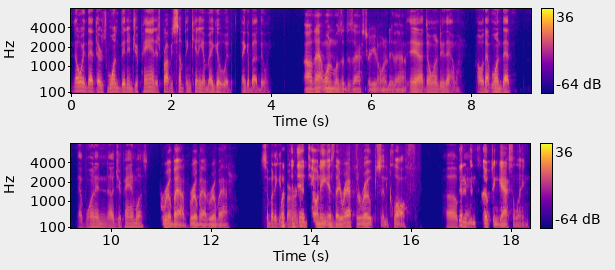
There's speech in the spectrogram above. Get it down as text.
knowing that there's one bit in Japan is probably something Kenny Omega would think about doing. Oh, that one was a disaster. You don't want to do that. Yeah, I don't want to do that one. Oh, that one that that one in uh, Japan was Real bad, real bad, real bad. somebody get What burned. they did, Tony, is they wrapped the ropes in cloth Oh, that had been soaked in gasoline.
